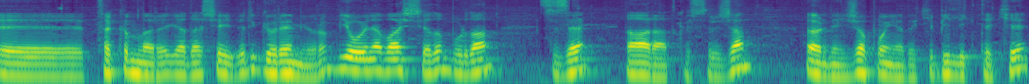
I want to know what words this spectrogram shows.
e, takımları ya da şeyleri göremiyorum. Bir oyuna başlayalım buradan size daha rahat göstereceğim. Örneğin Japonya'daki birlikteki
